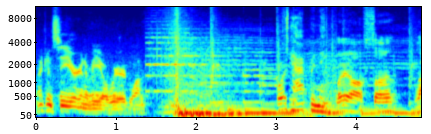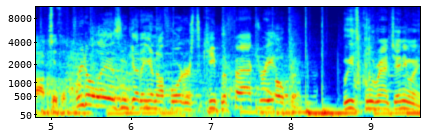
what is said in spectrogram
I can see you're gonna be a weird one. What's happening? Layoffs, son. Lots of them. Frito-Lay isn't getting enough orders to keep the factory open. Who eats Cool Ranch anyway?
